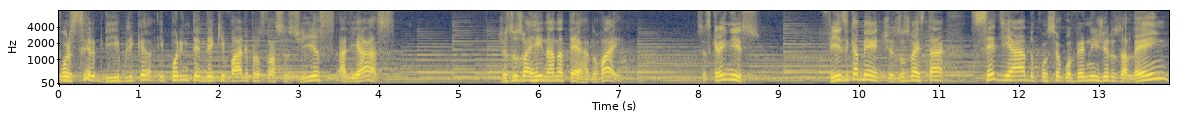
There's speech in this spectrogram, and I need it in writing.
por ser bíblica e por entender que vale para os nossos dias. Aliás, Jesus vai reinar na terra, não vai? Vocês creem nisso? Fisicamente, Jesus vai estar sediado com seu governo em Jerusalém,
